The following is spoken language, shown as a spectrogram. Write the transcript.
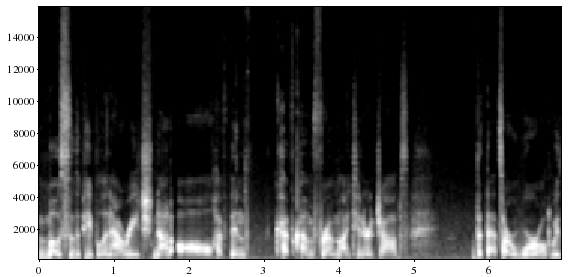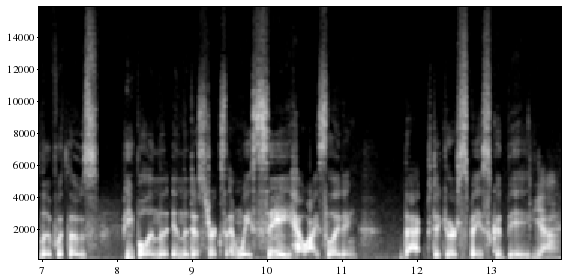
most of the people in outreach, not all have been have come from itinerant jobs, but that's our world. We live with those people in the in the districts and we see how isolating that particular space could be Yeah.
